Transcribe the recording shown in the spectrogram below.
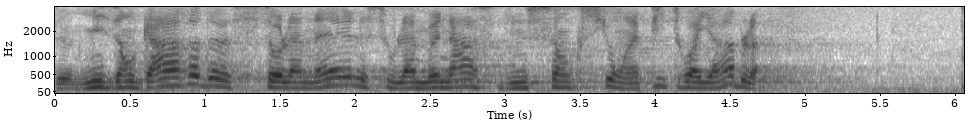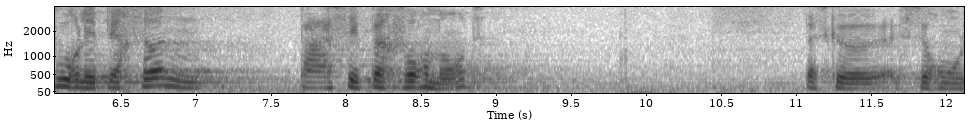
de mise en garde solennelle sous la menace d'une sanction impitoyable pour les personnes pas assez performantes, parce qu'elles seront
